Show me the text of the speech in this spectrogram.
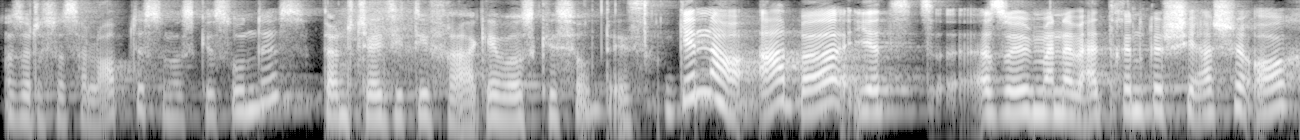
Also das, was erlaubt ist und was gesund ist. Dann stellt sich die Frage, was gesund ist. Genau, aber jetzt, also in meiner weiteren Recherche auch,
